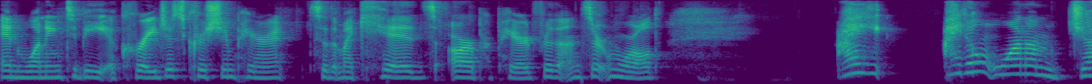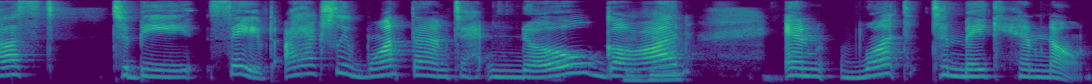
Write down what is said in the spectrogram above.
and wanting to be a courageous Christian parent so that my kids are prepared for the uncertain world, I I don't want them just to be saved. I actually want them to know mm-hmm. God and want to make him known.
